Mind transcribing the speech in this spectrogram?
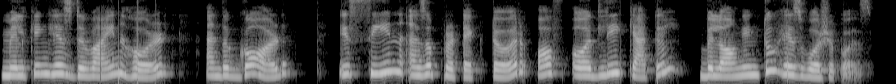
milking his divine herd, and the god is seen as a protector of earthly cattle belonging to his worshippers.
